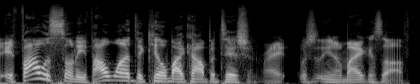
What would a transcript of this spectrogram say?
if I was Sony, if I wanted to kill my competition, right, which you know Microsoft,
